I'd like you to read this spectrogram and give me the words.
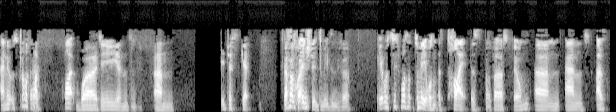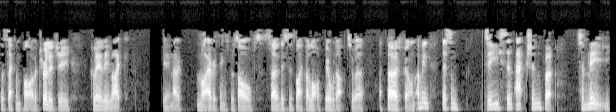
and it was Okay. quite quite wordy, and um, it just get that sounds quite interesting to me. To be fair, it was just wasn't to me it wasn't as tight as the first film um and as the second part of a trilogy clearly like you know not everything's resolved. So this is like a lot of build up to a, a third film. I mean there's some decent action but to me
